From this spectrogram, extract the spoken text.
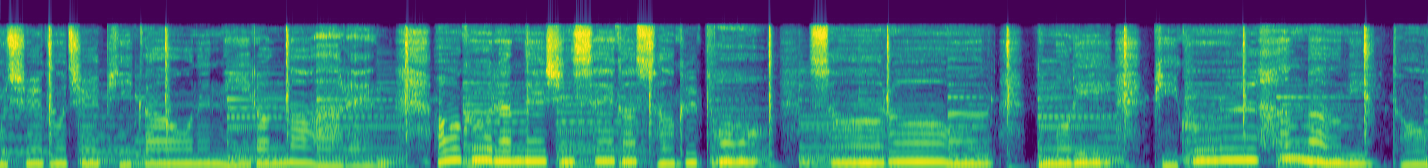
구질구질 비가 오는 이런 날엔 억울한 내 신세가 서글퍼 서러운 눈물이 비굴한 마음이 더욱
